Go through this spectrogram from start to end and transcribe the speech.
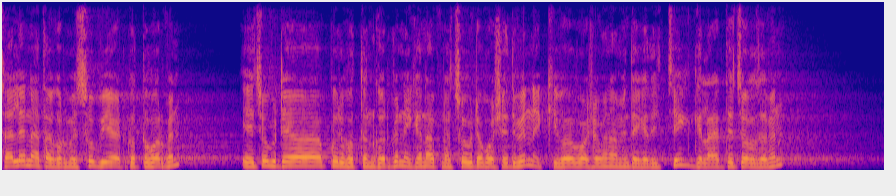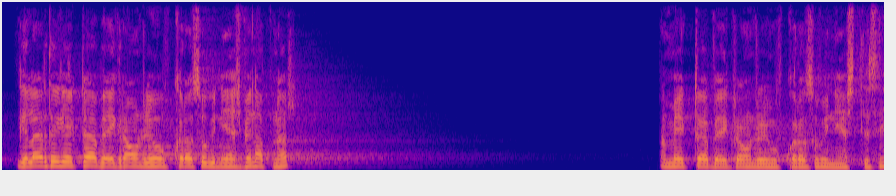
চাইলে নেতাকর্মীর ছবি অ্যাড করতে পারবেন। এই ছবিটা পরিবর্তন করবেন এখানে আপনার ছবিটা বসিয়ে দিবেন কীভাবে বসাবেন আমি দেখে দিচ্ছি গ্যালারিতে চলে যাবেন গ্যালারি থেকে একটা ব্যাকগ্রাউন্ড রিমুভ করা ছবি নিয়ে আসবেন আপনার আমি একটা ব্যাকগ্রাউন্ড রিমুভ করা ছবি নিয়ে আসতেছি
